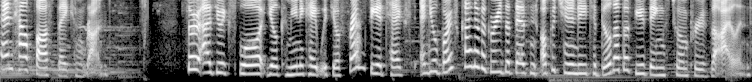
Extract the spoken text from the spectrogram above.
and how fast they can run. So as you explore, you'll communicate with your friend via text and you'll both kind of agree that there's an opportunity to build up a few things to improve the island.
